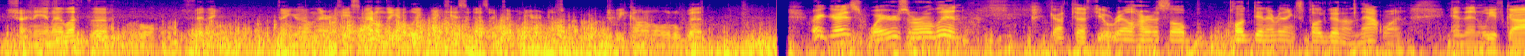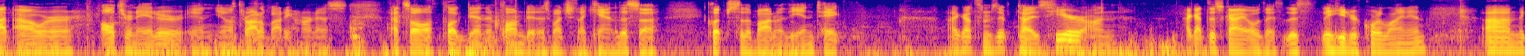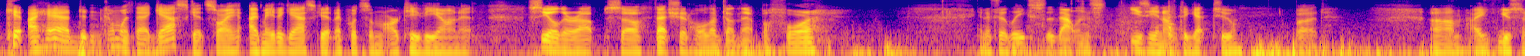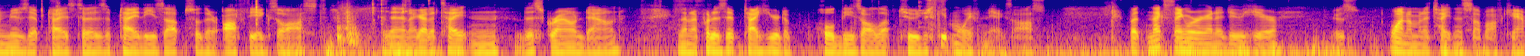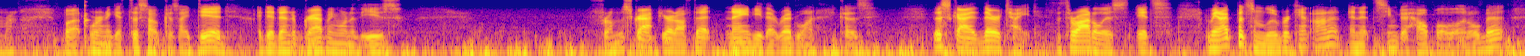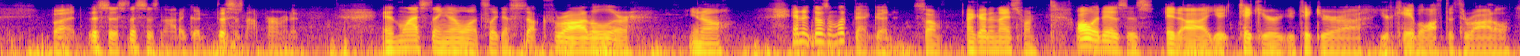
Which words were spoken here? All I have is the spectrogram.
Shiny and I left the little fitting thing on there in case I don't think it'll leak but in case it does I come in here and just tweak on them a little bit. Alright guys, wires are all in. Got the fuel rail harness all plugged in, everything's plugged in on that one. And then we've got our alternator and you know throttle body harness. That's all plugged in and plumbed in as much as I can. This uh, clips to the bottom of the intake. I got some zip ties here on I got this guy, oh, this, this the heater core line in. Um, the kit I had didn't come with that gasket, so I, I made a gasket. I put some RTV on it, sealed her up, so that should hold. I've done that before. And if it leaks, that one's easy enough to get to, but um, I used some new zip ties to zip tie these up so they're off the exhaust. And then I got to tighten this ground down. And then I put a zip tie here to hold these all up too. Just keep them away from the exhaust. But next thing we're going to do here is, one, I'm going to tighten this up off camera. But we're going to get this out because I did, I did end up grabbing one of these from the scrapyard off that 90, that red one. Because this guy, they're tight. The throttle is, it's, I mean, I put some lubricant on it and it seemed to help a little bit. But this is, this is not a good, this is not permanent. And last thing I want is like a stuck throttle or, you know, and it doesn't look that good. So I got a nice one. All it is is it uh, you take your you take your uh, your cable off the throttle,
